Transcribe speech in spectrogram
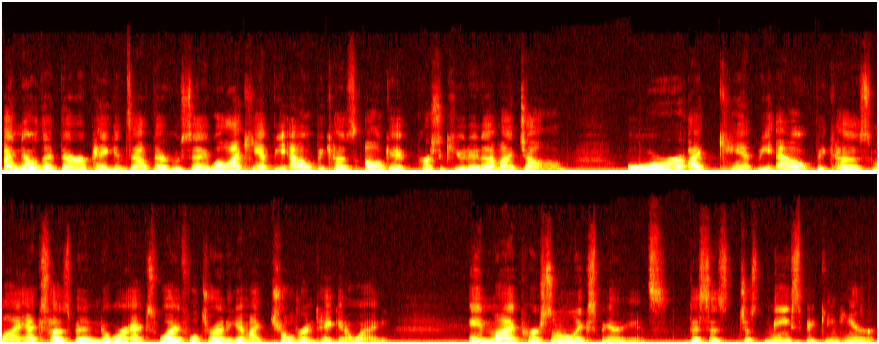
I know that there are pagans out there who say, well, I can't be out because I'll get persecuted at my job. Or I can't be out because my ex husband or ex wife will try to get my children taken away. In my personal experience, this is just me speaking here,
